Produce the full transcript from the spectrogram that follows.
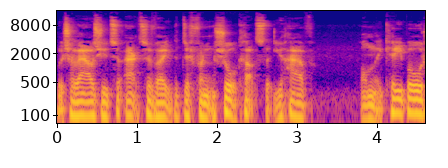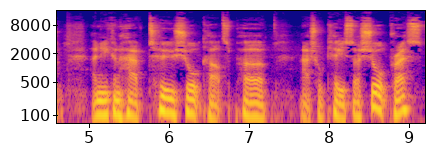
which allows you to activate the different shortcuts that you have on the keyboard, and you can have two shortcuts per actual key. So a short press,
